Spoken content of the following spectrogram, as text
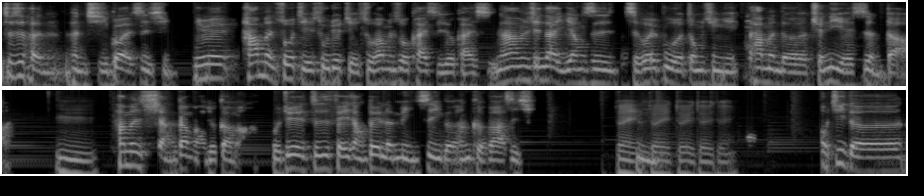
这是很很奇怪的事情，因为他们说结束就结束，他们说开始就开始，那他们现在一样是指挥部的中心，他们的权力也是很大，嗯，他们想干嘛就干嘛，我觉得这是非常对人民是一个很可怕的事情。对对对对对。我记得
